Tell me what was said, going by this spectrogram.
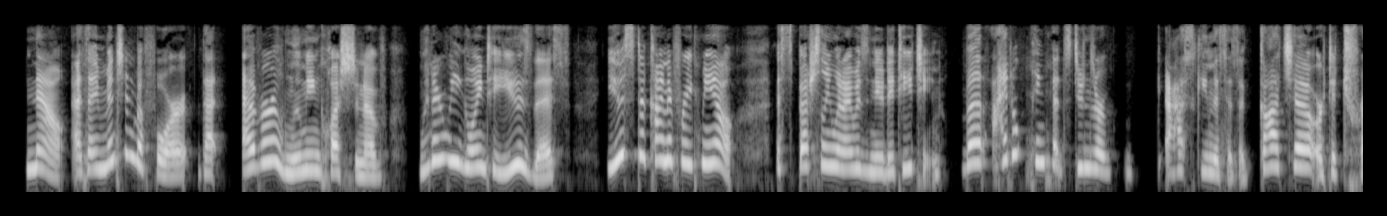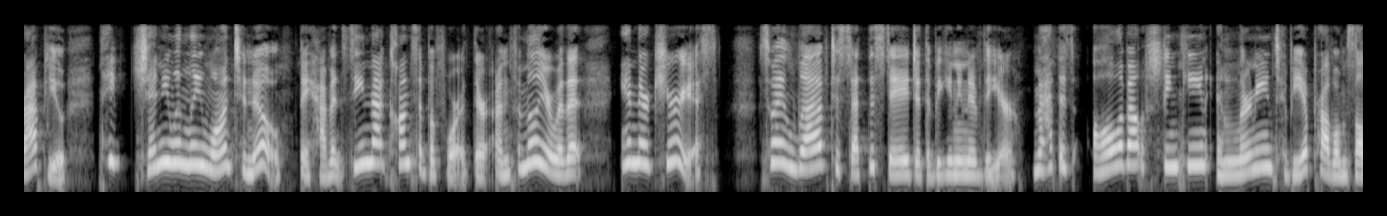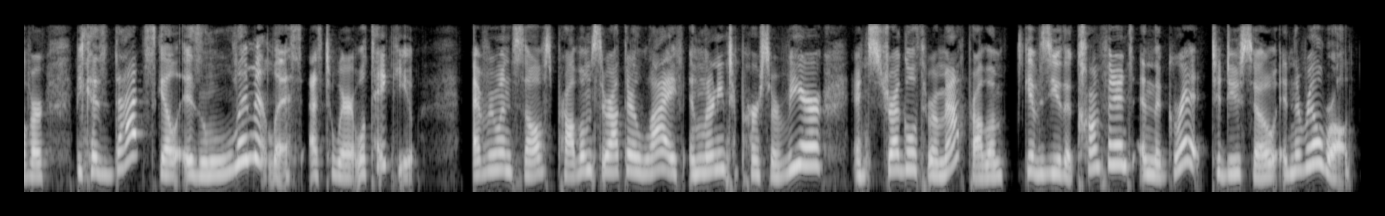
Now, as I mentioned before, that ever looming question of when are we going to use this used to kind of freak me out, especially when I was new to teaching. But I don't think that students are asking this as a gotcha or to trap you. They genuinely want to know. They haven't seen that concept before, they're unfamiliar with it, and they're curious. So I love to set the stage at the beginning of the year. Math is all about thinking and learning to be a problem solver because that skill is limitless as to where it will take you. Everyone solves problems throughout their life, and learning to persevere and struggle through a math problem gives you the confidence and the grit to do so in the real world.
